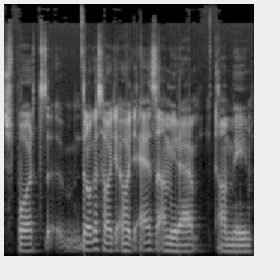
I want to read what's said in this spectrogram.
sport dolog hogy, hogy ez, amire, ami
